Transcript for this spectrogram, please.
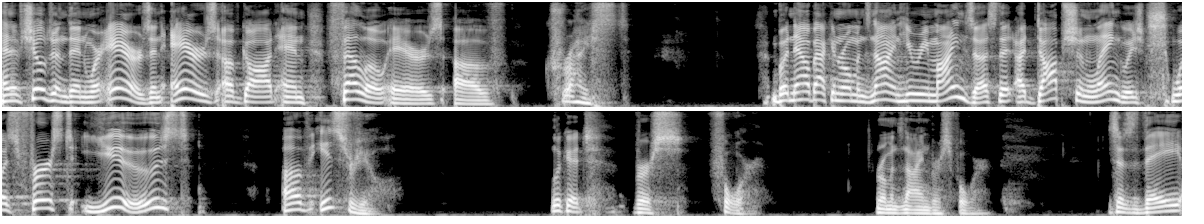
And if children, then we're heirs and heirs of God and fellow heirs of Christ. But now, back in Romans 9, he reminds us that adoption language was first used of Israel. Look at verse 4. Romans 9, verse 4. He says, They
